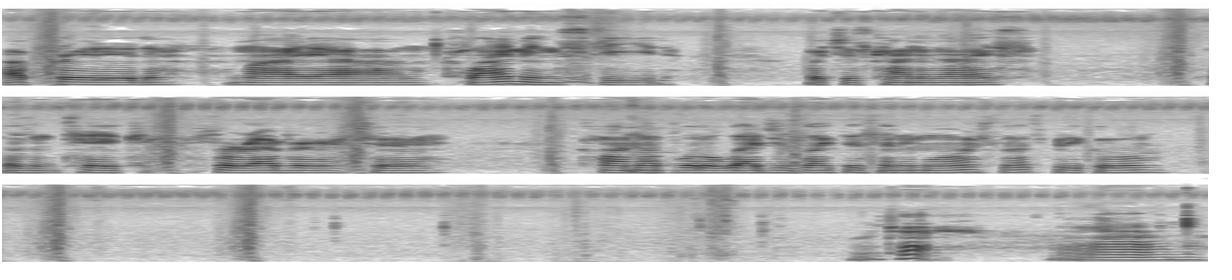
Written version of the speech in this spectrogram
upgraded my um, climbing speed, which is kind of nice. Doesn't take forever to climb up little ledges like this anymore, so that's pretty cool. Okay. Um...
